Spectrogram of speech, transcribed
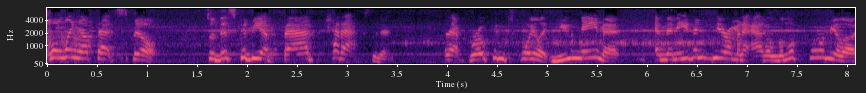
pulling up that spill. So this could be a bad pet accident, that broken toilet, you name it. And then even here, I'm going to add a little formula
